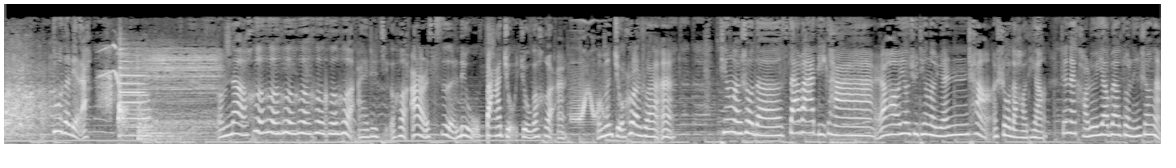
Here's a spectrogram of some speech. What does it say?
肚子里了。”我们的赫赫赫赫赫赫赫，哎，这几个赫，二四六八九九个赫啊！我们九赫说了啊，听了瘦的萨瓦迪卡，然后又去听了原唱，瘦的好听，正在考虑要不要做铃声呢。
